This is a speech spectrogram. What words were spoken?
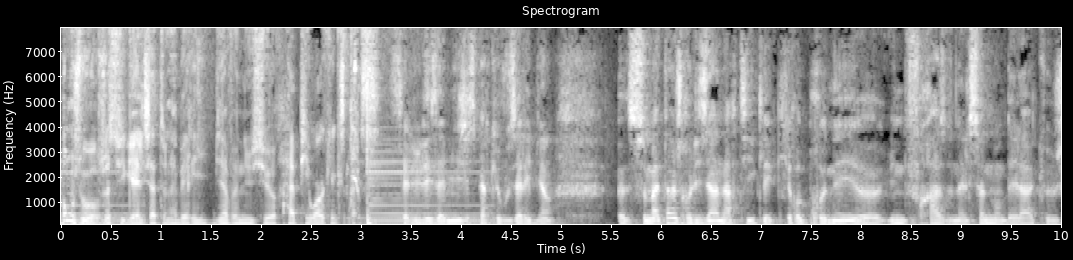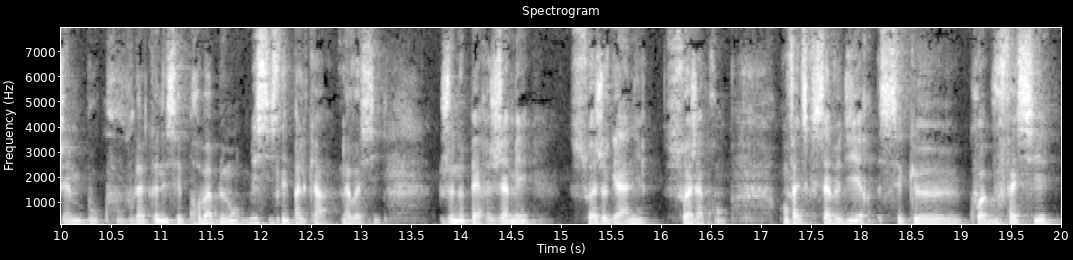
Bonjour, je suis Gaël Chatonaberry, bienvenue sur Happy Work Express. Salut les amis, j'espère que vous allez bien. Euh, ce matin, je relisais un article qui reprenait euh, une phrase de Nelson Mandela que j'aime beaucoup. Vous la connaissez probablement, mais si ce n'est pas le cas, la voici. Je ne perds jamais, soit je gagne, soit j'apprends. En fait, ce que ça veut dire, c'est que quoi que vous fassiez,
